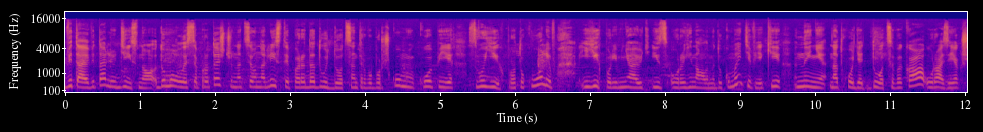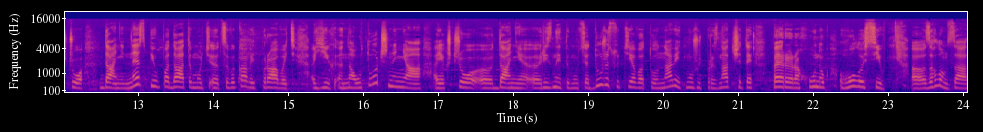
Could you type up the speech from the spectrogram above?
Вітаю, Віталію. Дійсно домовилися про те, що націоналісти передадуть до центру виборчкому копії своїх протоколів і їх порівняють із оригіналами документів, які нині надходять до ЦВК. У разі якщо дані не співпадатимуть, ЦВК відправить їх на уточнення. А якщо е, дані різнитимуться дуже суттєво, то навіть можуть призначити перерахунок голосів. Е, Загалом, за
